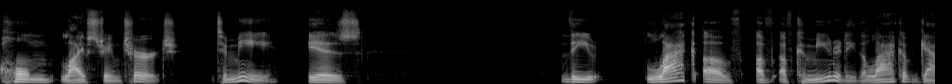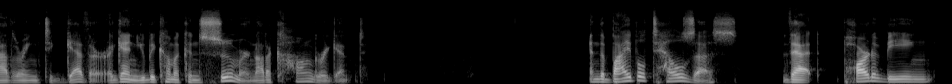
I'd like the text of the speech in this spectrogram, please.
home live stream church to me is the lack of, of, of community, the lack of gathering together. Again, you become a consumer, not a congregant. And the Bible tells us that part of being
